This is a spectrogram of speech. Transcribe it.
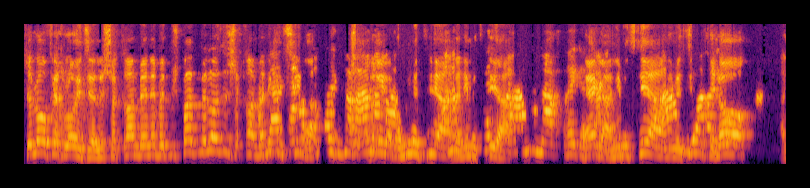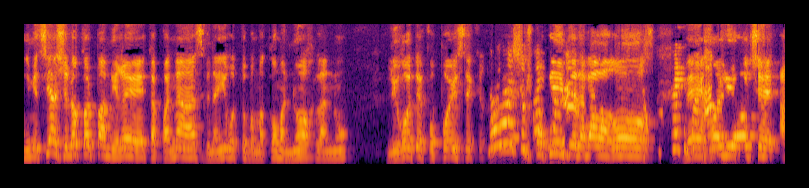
זה לא הופך לו את זה לשקרן בעיני בית משפט ולא איזה שקרן, ואני מציע, רגע, ואני מציע, ואני השופט מציע, רגע, אני מציע, אני מציע שלא, אני מציע שלא כל פעם נראה את הפנס ונעיר אותו במקום הנוח לנו, לראות איפה פה יש סקר, לא, לא, משפטים זה דבר ארוך, ויכול להיות ש... אה,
